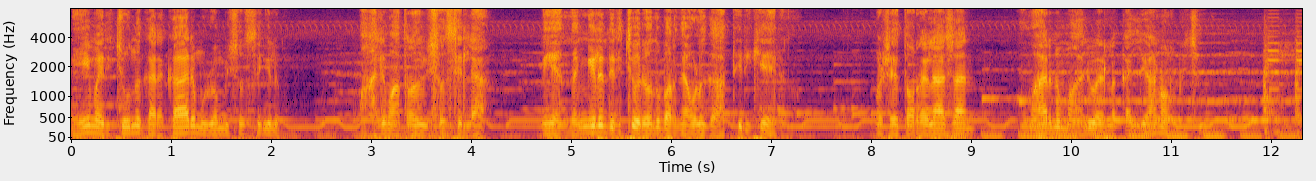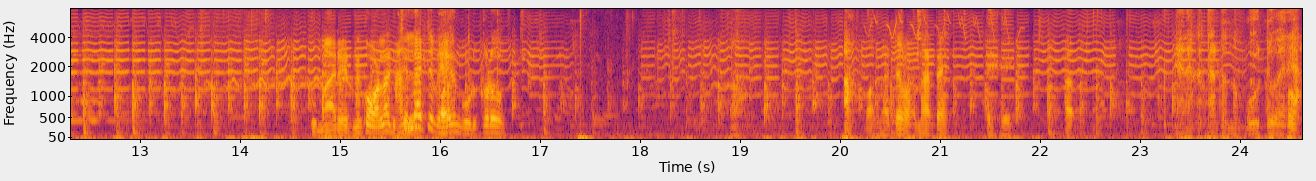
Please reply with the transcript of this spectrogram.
നീ മരിച്ചു എന്ന് കരക്കാര് മുഴുവൻ വിശ്വസിച്ചെങ്കിലും മാലു മാത്രം അത് വിശ്വസിച്ചില്ല. നീ എന്തെങ്കിലും തിരിച്ചു വരുമെന്ന് പറഞ്ഞ് അവൾ കാത്തിരിക്കുകയായിരുന്നു. പക്ഷേ തുറയിലാശാൻ കുമാരനും മാലുമായിട്ടുള്ള കല്യാണം ഉറപ്പിച്ചു. കുമാരേട്ടന് കോളടിച്ചല്ല അങ്ങോട്ട് വേഗം കൊടുക്കടോ. ആ വന്നാട്ടെ വന്നാട്ടെ. ഞാനകത്താട്ടൊന്ന് പോയിട്ട് വരാം.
